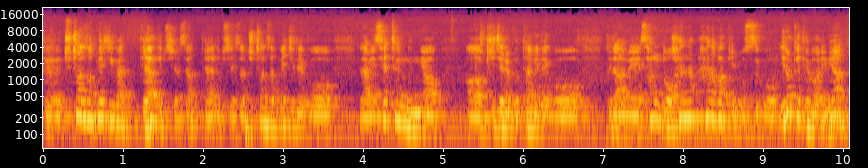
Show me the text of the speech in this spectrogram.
그 추천서 폐지가 대학 입시에서 대학 입시에서 추천서 폐지되고 그다음에 세특 능력 어, 기재를 못하게 되고 그 다음에 상도 하나, 하나밖에 못 쓰고 이렇게 돼버리면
